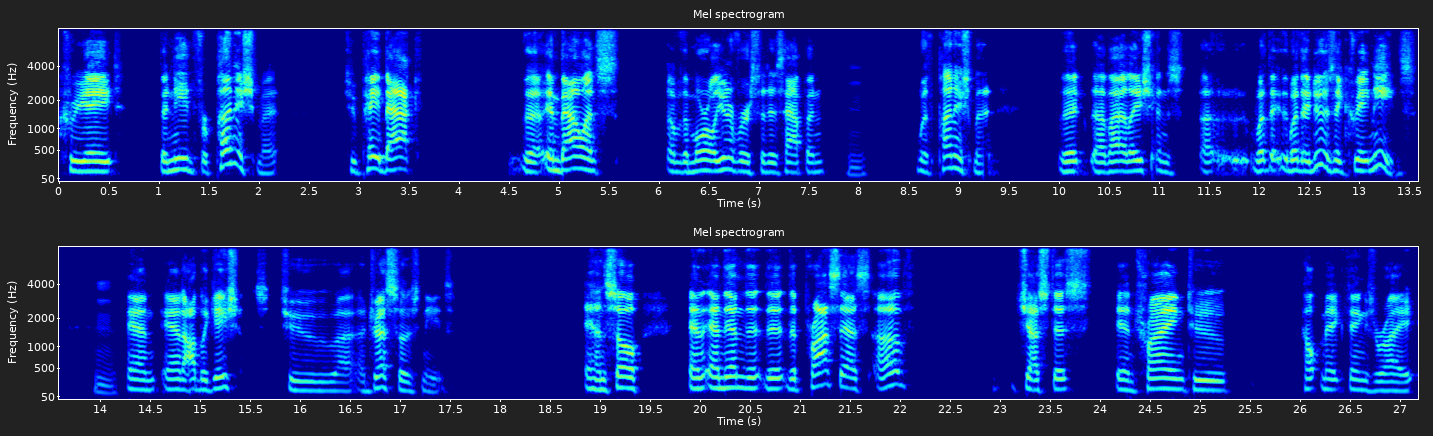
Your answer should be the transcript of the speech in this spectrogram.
create the need for punishment to pay back the imbalance of the moral universe that has happened mm. with punishment, that uh, violations uh, what they what they do is they create needs mm. and and obligations to uh, address those needs. And so, and and then the, the the process of justice in trying to help make things right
